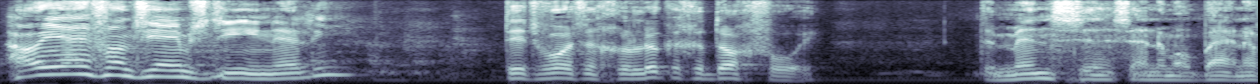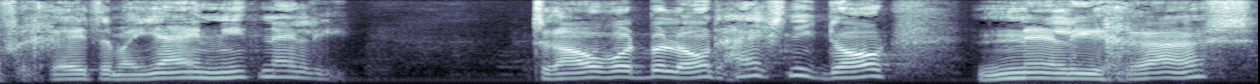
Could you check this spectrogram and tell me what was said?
Hou jij van James Dean, Nelly? Dit wordt een gelukkige dag voor je. De mensen zijn hem al bijna vergeten, maar jij niet, Nelly. Trouw wordt beloond, hij is niet dood. Nelly Gruis.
